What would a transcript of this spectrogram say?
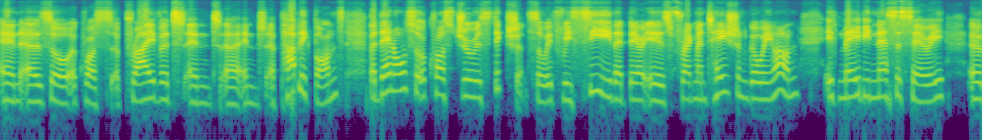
and uh, so across uh, private and uh, and uh, public bonds, but then also across jurisdictions. So if we see that there is fragmentation going on, it may be necessary uh,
